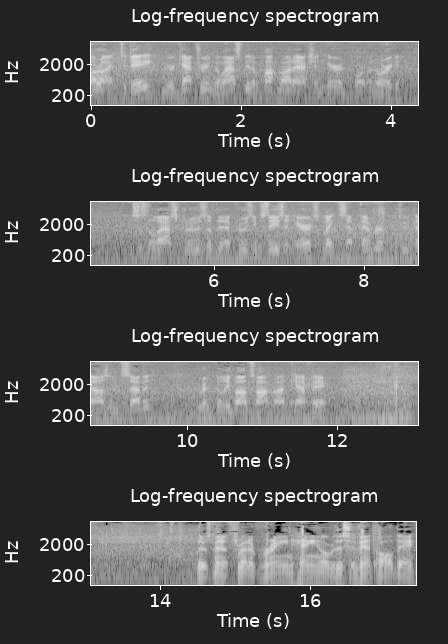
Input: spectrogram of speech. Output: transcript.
All right, today we are capturing the last bit of hot rod action here in Portland, Oregon. This is the last cruise of the cruising season here. It's late September 2007. We're at Billy Bob's Hot Rod Cafe. There's been a threat of rain hanging over this event all day,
